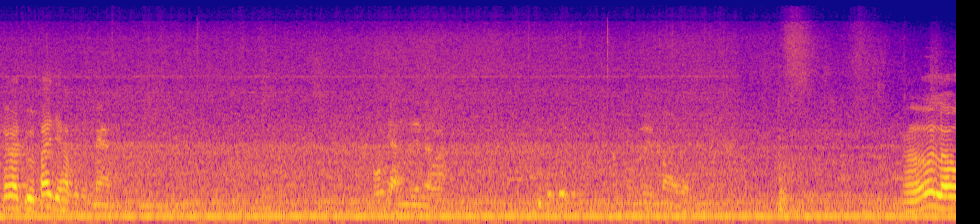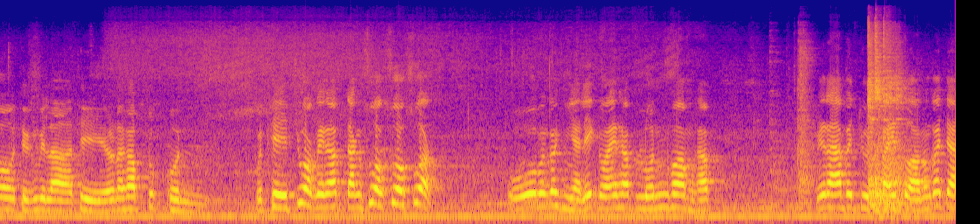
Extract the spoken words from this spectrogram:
แล้วก็จูดไฟดีครับอันนี้แม่นโอ้ยางมือแต่ว่าผมเลยไปเลยเออเราถึงเวลาที่แล้วนะครับทุกคน กดเทจวกเลยครับ ดังซวกซวกซวกโอ้มันก็เหี่ยเล็กน้อยครับ ล้นพร้อมครับ เวลาไปจุดไฟตัวมันก็จะ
